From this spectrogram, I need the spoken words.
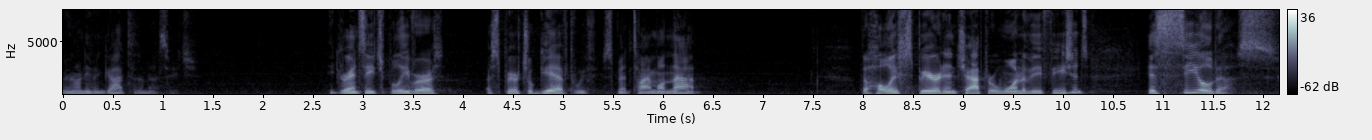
We don't even got to the message. He grants each believer a, a spiritual gift. We've spent time on that. The Holy Spirit in chapter 1 of the Ephesians has sealed us.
